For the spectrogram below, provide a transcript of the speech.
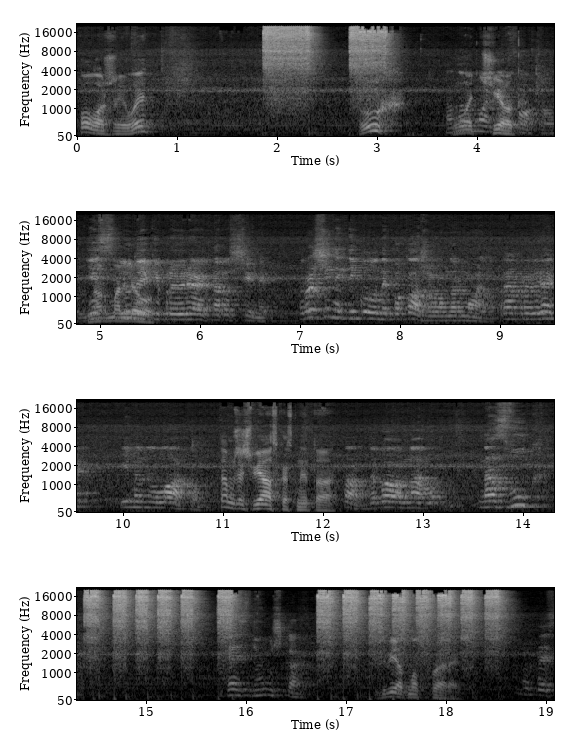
положили. Ух! Лачок. фото. Є Нормальок. люди, які перевіряють на розчинник. Розчинник ніколи не покаже вам нормально. Треба перевіряти іменно лаком. Там же ж в'язкость не та. Так, додамо на, на звук. Десь двушка. Дві атмосфери. Ну десь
